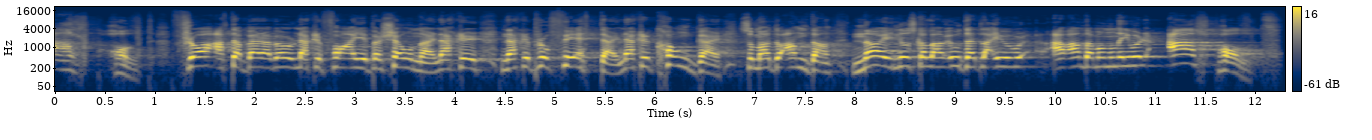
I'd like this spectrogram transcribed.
Alt hållt. Fra att det bara var några faje personer, några, några profeter, några kongar som hade andan. Nej, nu ska han uthälla av andamånen i vår allt hållt.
